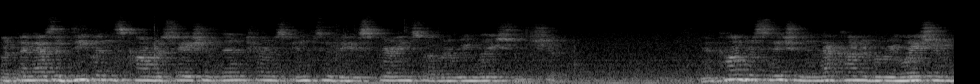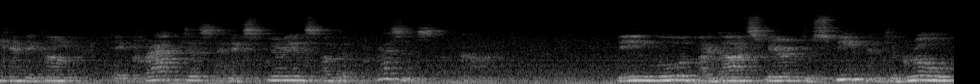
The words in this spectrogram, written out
But then as it deepens, conversation then turns into the experience of a relationship. And conversation in that kind of a relation can become a practice and experience of the presence of God. Being moved by God's Spirit to speak and to grow,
